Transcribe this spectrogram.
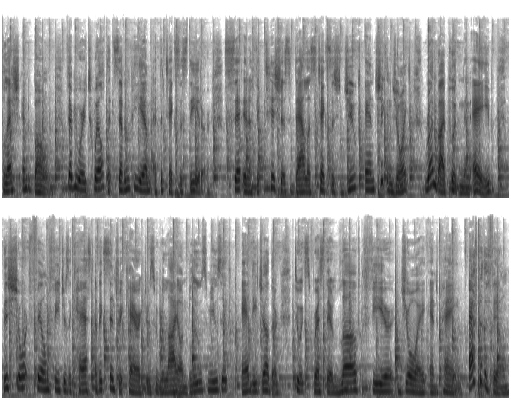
Flesh and Bone, February 12th at 7 p.m. at the Texas Theater. Set in a fictitious Dallas, Texas juke and chicken joint run by Puddin and Abe, this short film features a cast of eccentric characters who rely on blues music and each other to express their love, fear, joy, and pain. After the film,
